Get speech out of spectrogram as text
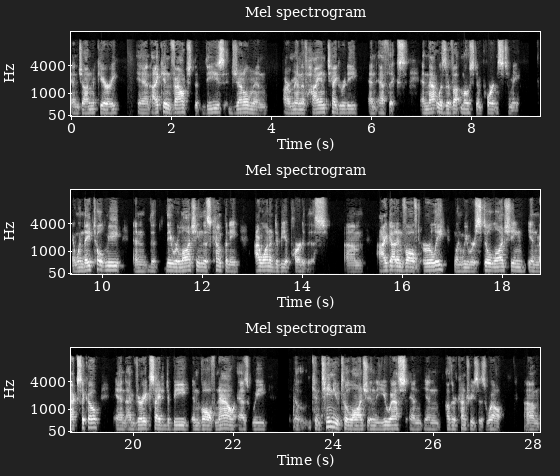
and John McGarry, and I can vouch that these gentlemen are men of high integrity and ethics. And that was of utmost importance to me. And when they told me and that they were launching this company, I wanted to be a part of this. Um, I got involved early when we were still launching in Mexico, and I'm very excited to be involved now as we uh, continue to launch in the US and in other countries as well. Um,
